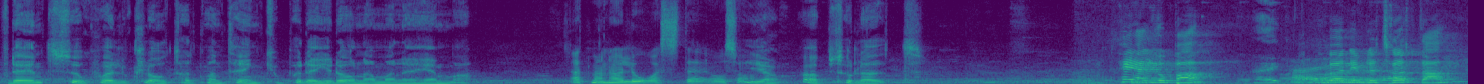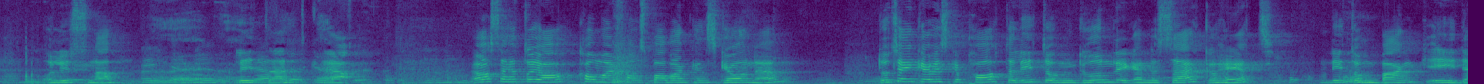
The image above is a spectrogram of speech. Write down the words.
För det är inte så självklart att man tänker på det idag när man är hemma. Att man har låst det och så? Ja, absolut. Hej allihopa! Hej! Börjar ni bli trötta och lyssna? Lite? Ja. Åsa heter jag, kommer ifrån Sparbanken Skåne. Då tänker jag att vi ska prata lite om grundläggande säkerhet, lite om bank-id,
